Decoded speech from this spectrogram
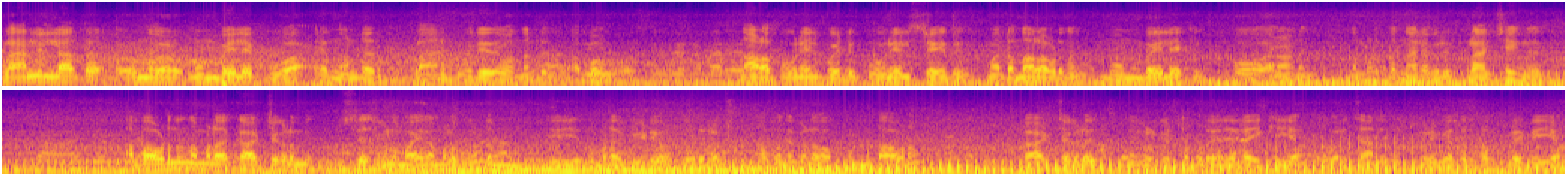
പ്ലാനിലില്ലാത്ത ഒന്ന് മുംബൈയിലേക്ക് പോവുക എന്നുണ്ട് ഒരു പ്ലാൻ പുതിയത് വന്നിട്ടുണ്ട്. അപ്പോൾ നാളെ പൂനെയിൽ പോയിട്ട് പൂനെയിൽ സ്റ്റേ ചെയ്ത് മറ്റന്നാൾ അവിടുന്ന് മുംബൈയിലേക്ക് പോകാനാണ് നമ്മളിപ്പോൾ നിലവിൽ പ്ലാൻ ചെയ്യുന്നത്. അപ്പോൾ അവിടുന്ന് നമ്മുടെ കാഴ്ചകളും വിശേഷങ്ങളുമായി നമ്മൾ വീണ്ടും ഈ നമ്മുടെ വീഡിയോ തുടരും. അപ്പോൾ നിങ്ങളുടെ ഒപ്പം ഉണ്ടാവണം. കാഴ്ചകൾ നിങ്ങൾക്ക് ഇഷ്ടപ്പെടുകയും ലൈക്ക് ചെയ്യുക. അതുപോലെ ചാനൽ സബ്സ്ക്രൈബ് ചെയ്യാത്തവർ സബ്സ്ക്രൈബ് ചെയ്യുക.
